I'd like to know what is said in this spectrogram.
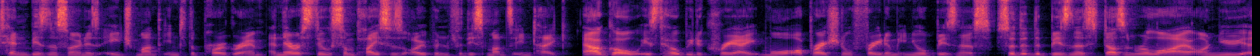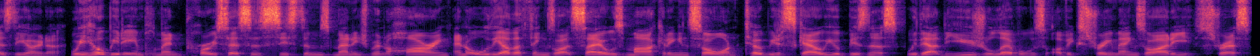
10 business owners each month into the program, and there are still some places open for this month's intake. Our goal is to help you to create more operational freedom in your business so that the business doesn't rely on you as the owner. We help you to implement processes, systems, management, hiring, and all the other things like sales, marketing, and so on to help you to scale your business without the usual levels of extreme anxiety, stress,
